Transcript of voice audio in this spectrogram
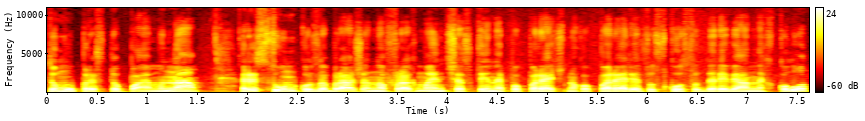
тому приступаємо. На рисунку зображено фрагмент частини поперечного перерізу скосу дерев'яних колод.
